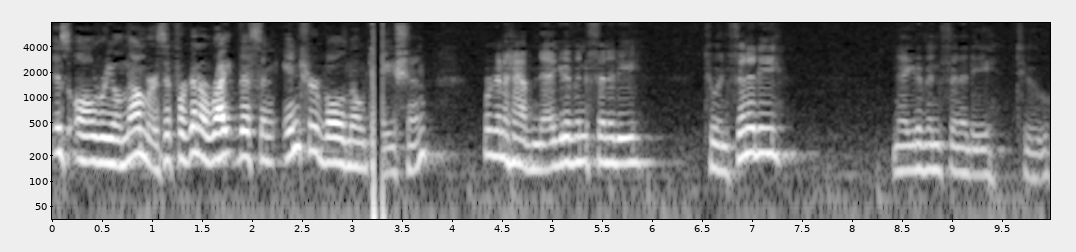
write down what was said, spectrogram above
is all real numbers. If we're going to write this in interval notation, we're going to have negative infinity to infinity, negative infinity to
